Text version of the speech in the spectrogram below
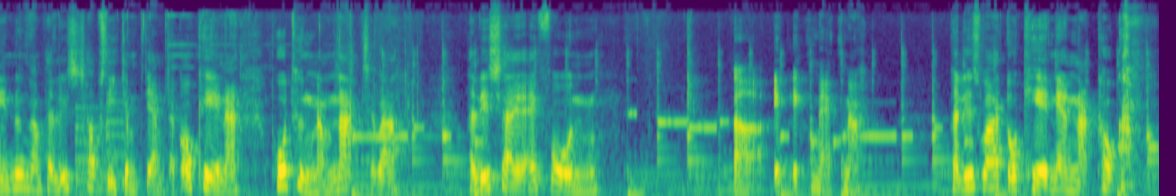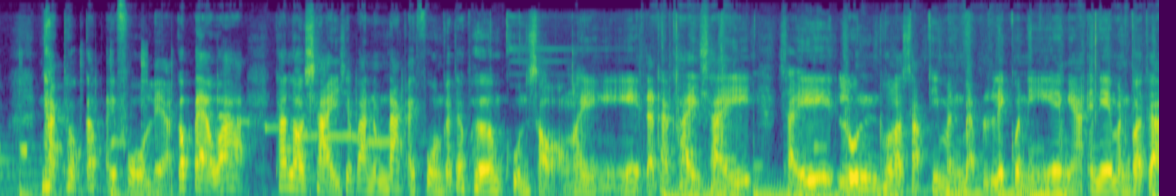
นิดนึงอะแพรริสชอบสีแจ่มๆแต่ก็โอเคนะ พูดถึงน้ำหนักใช่ปะแพรริสใช้ iPhone เอ่อ XX Max นะแพรริสว่าตัวเคสเนี่ยหนักเท่ากับ หนักเท่ากับ iPhone เลยอะก็แปลว่าถ้าเราใช้ใช่ป่ะน้ำหนัก iPhone ก็จะเพิ่มคูณ 2 อะไรอย่างงี้ แต่ถ้าใครใช้ใช้รุ่นโทรศัพท์ที่มันแบบเล็กกว่านี้อย่างเงี้ยอันนี้มันก็จะ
